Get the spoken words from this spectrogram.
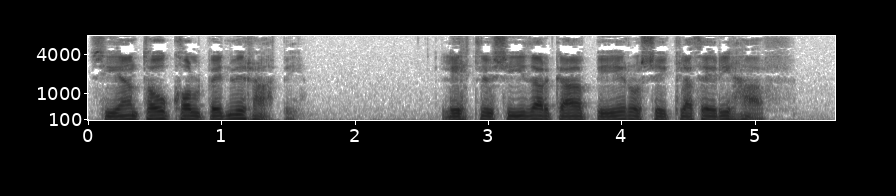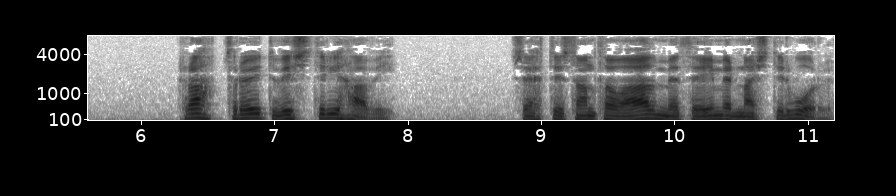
Síðan tók kolbein við rappi. Littlu síðar gaf byr og sykla þeir í haf. Rapp þraut vistur í hafi. Settist hann þá að með þeim er næstir voru.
